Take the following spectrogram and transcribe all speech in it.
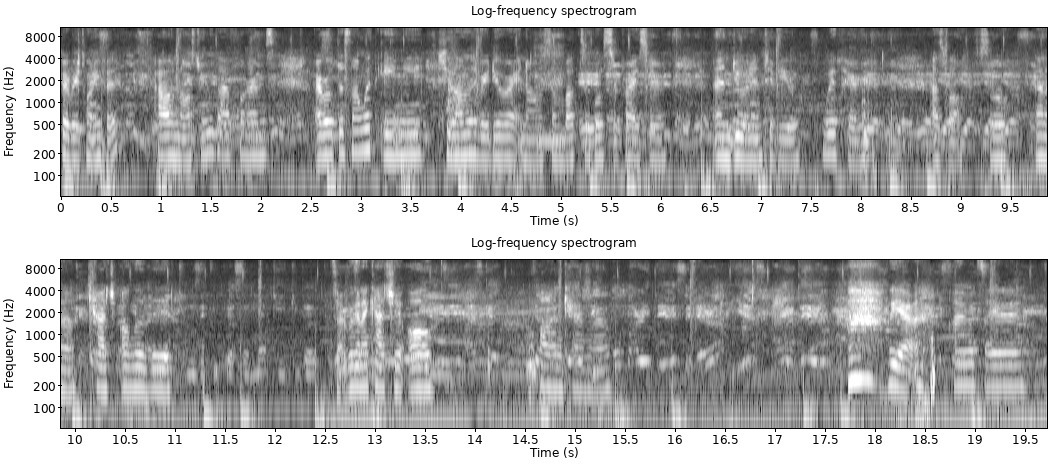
February 25th, out on all streaming platforms. I wrote the song with Amy. She's on the radio right now, so I'm about to go surprise her and do an interview with her as well. So, gonna catch all of it. Sorry, we're gonna catch it all on camera. yeah, I'm excited.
